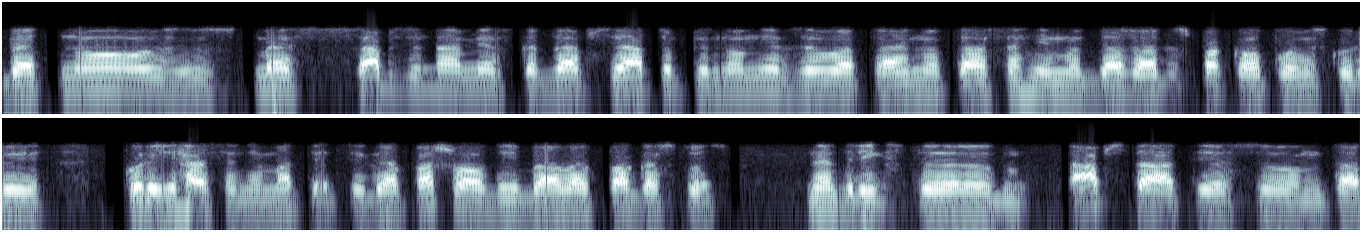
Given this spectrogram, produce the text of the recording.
Bet, nu, mēs apzināmies, ka darbs jāturpina un iedzīvotāji no tā saņemot dažādas pakalpojumus, kuri, kuri jāsaņem attiecīgā pašvaldībā vai pagastos, nedrīkst uh, apstāties un tā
